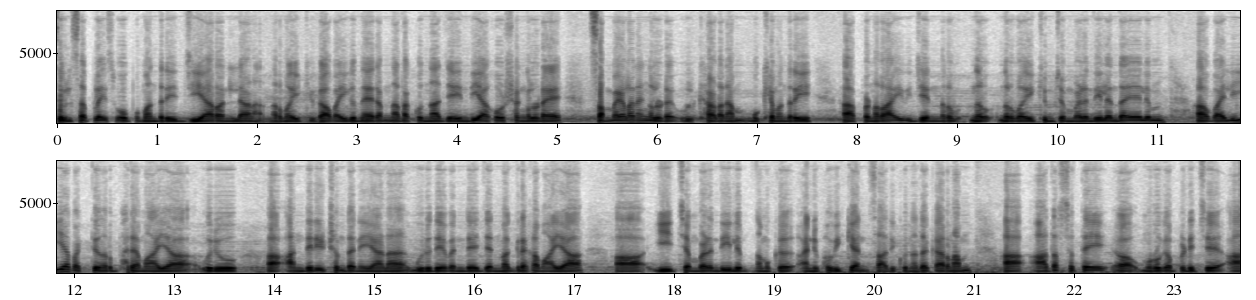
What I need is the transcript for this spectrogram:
സിവിൽ സപ്ലൈസ് വകുപ്പ് മന്ത്രി ജി ആർ അനിലാണ് നിർവഹിക്കുക. വൈകുന്നേരം നടക്കുന്ന ജയന്തി ആഘോഷങ്ങളുടെ സമ്മേളനങ്ങളുടെ ഉദ്ഘാടനം മുഖ്യമന്ത്രി പിണറായി വിജയൻ നിർ- നിർ- നിർവഹിക്കും എന്തായാലും വലിയ ഭക്തിനിർഭരമായ ഒരു അന്തരീക്ഷം തന്നെയാണ് ഗുരുദേവന്റെ ജന്മഗ്രഹമായ ഈ ചെമ്പഴന്തിയിലും നമുക്ക് അനുഭവിക്കാൻ സാധിക്കുന്നത്. കാരണം ആ ആദർശത്തെ മുറുകെ പിടിച്ച് ആ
